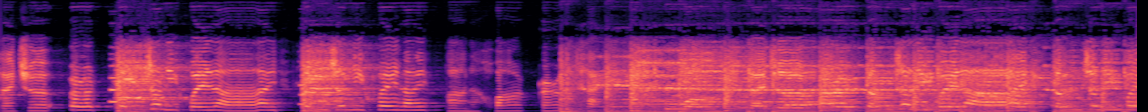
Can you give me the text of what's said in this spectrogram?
在这儿等着你回来，等着你回来，把那花儿采。我在这儿等着你回来，等着你回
